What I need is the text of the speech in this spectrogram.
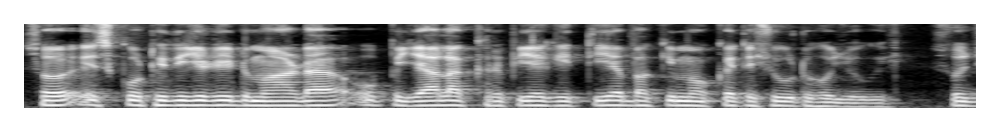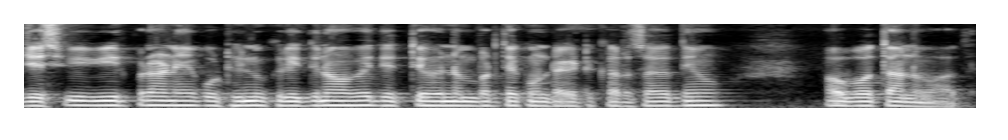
ਸੋ ਇਸ ਕੋਠੀ ਦੀ ਜਿਹੜੀ ਡਿਮਾਂਡ ਆ, ਉਹ 50 ਲੱਖ ਰੁਪਏ ਕੀਤੀ ਹੈ, ਬਾਕੀ ਮੌਕੇ ਤੇ ਸ਼ੂਟ ਹੋ ਜਾਊਗੀ। ਸੋ ਜਿਸ ਵੀ ਵੀਰ ਭਰਾ ਨੇ ਕੋਠੀ ਨੂੰ ਖਰੀਦਣਾ ਹੋਵੇ, ਦਿੱਤੇ ਹੋਏ ਨੰਬਰ ਤੇ ਕੰਟੈਕਟ ਕਰ ਸਕਦੇ ਹੋ। ਬਹੁਤ ਬਹੁਤ ਧੰਨਵਾਦ।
